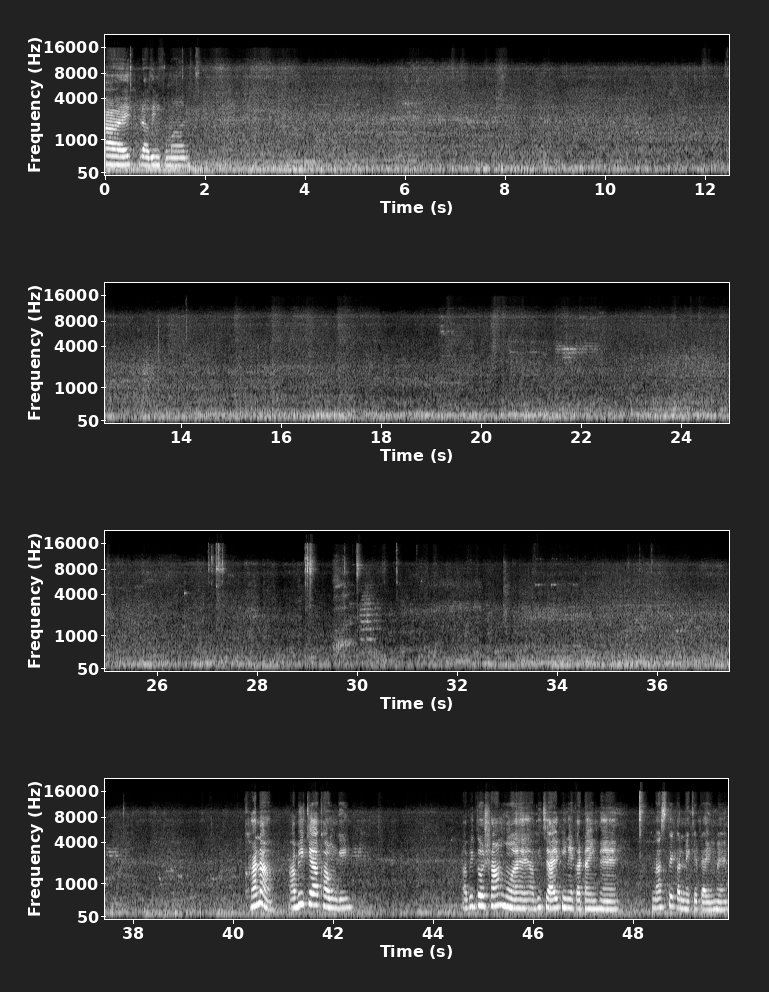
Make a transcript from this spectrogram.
হাই রবীন কুমার खाना? अभी क्या खाऊँगी? अभी तो शाम हुआ है, अभी चाय पीने का टाइम है, नाश्ते करने के टाइम है।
